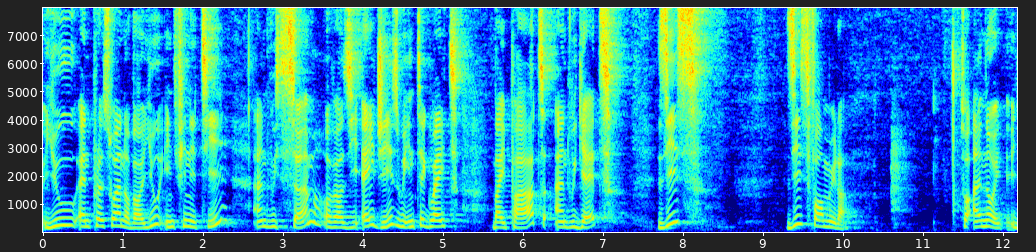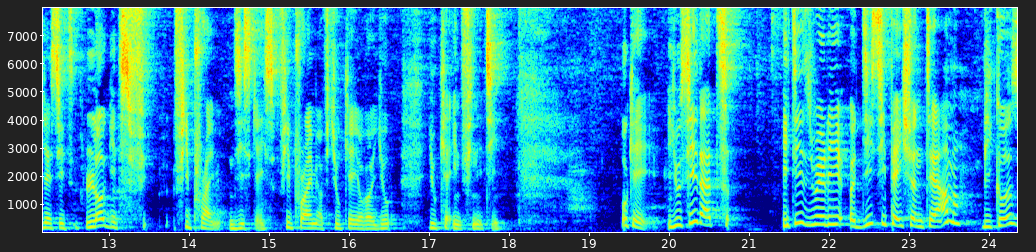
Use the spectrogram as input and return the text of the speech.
u n plus 1 over u infinity, and we sum over the ages, we integrate by part, and we get this, this formula. So I know, yes, it's log, it's phi prime in this case, phi prime of uk over u, uk infinity. Okay, you see that it is really a dissipation term because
